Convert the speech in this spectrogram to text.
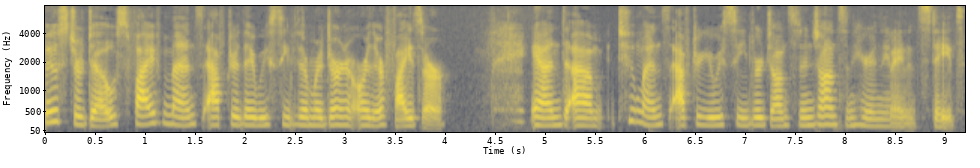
booster dose five months after they receive their Moderna or their Pfizer and um, two months after you receive your Johnson & Johnson here in the United States.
